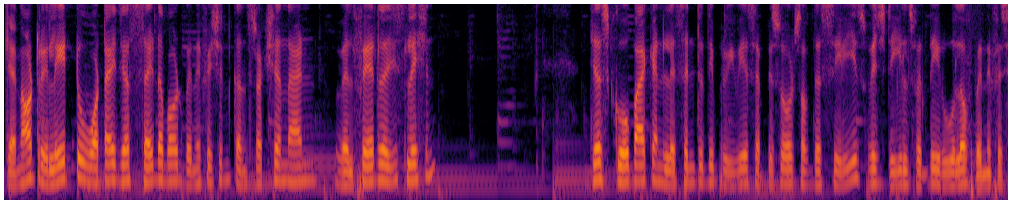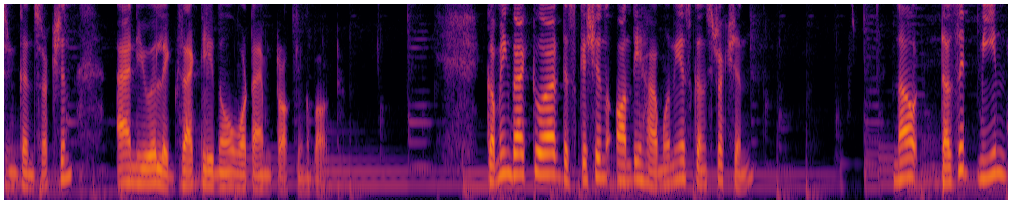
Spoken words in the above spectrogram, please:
cannot relate to what I just said about beneficent construction and welfare legislation? Just go back and listen to the previous episodes of this series, which deals with the rule of beneficent construction, and you will exactly know what I'm talking about. Coming back to our discussion on the harmonious construction, now, does it mean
